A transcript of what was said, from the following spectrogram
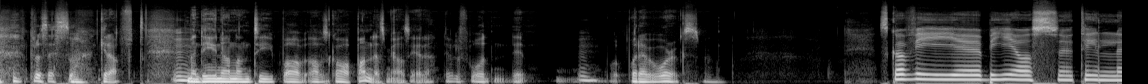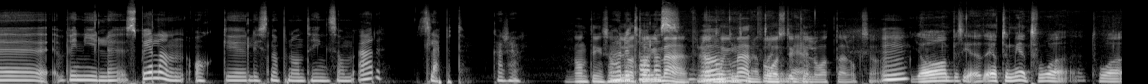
processorkraft. Mm. Men det är ju en annan typ av, av skapande som jag ser det. Det är väl få, det, Mm. whatever works. Ska vi eh, bege oss eh, till eh, vinylspelaren och lyssna på någonting som är släppt? Kanske? Någonting som Har du det har tagit med. För du har tagit med två tagit stycken med. låtar också. Mm. Ja, precis. Jag tog med två, två,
